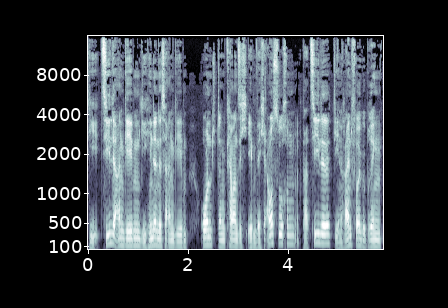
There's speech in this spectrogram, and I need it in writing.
die Ziele angeben, die Hindernisse angeben und dann kann man sich eben welche aussuchen, ein paar Ziele, die in Reihenfolge bringen,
